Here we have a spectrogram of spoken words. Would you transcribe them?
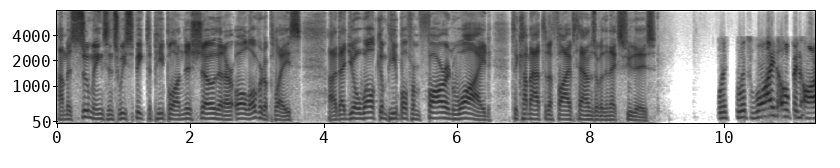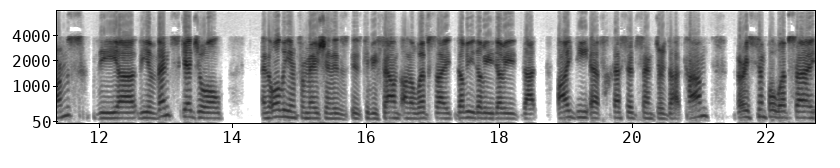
I'm assuming, since we speak to people on this show that are all over the place, uh, that you'll welcome people from far and wide to come out to the five towns over the next few days. With with wide open arms, the uh, the event schedule and all the information is, is can be found on the website www.idfchesedcenter.com. Very simple website.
